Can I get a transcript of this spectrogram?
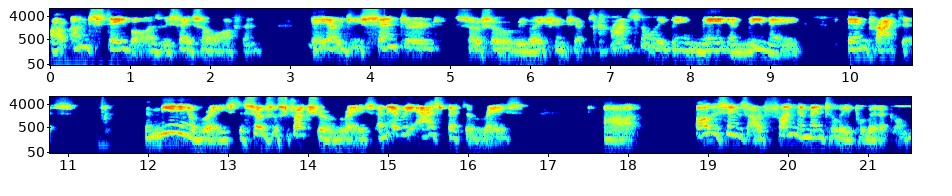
are unstable, as we say so often. They are decentered social relationships constantly being made and remade in practice. The meaning of race, the social structure of race, and every aspect of race, uh, all these things are fundamentally political.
